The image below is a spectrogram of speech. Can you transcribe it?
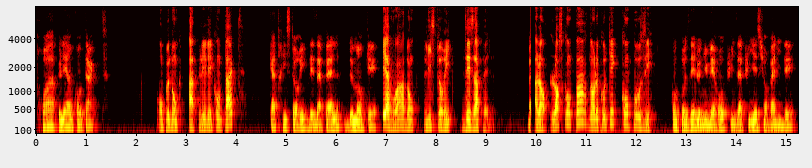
3. Appeler un contact. On peut donc appeler les contacts. 4. Historique des appels de manquer. Et avoir donc l'historique des appels. Alors, lorsqu'on part dans le côté composé. Composer le numéro puis appuyer sur valider.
